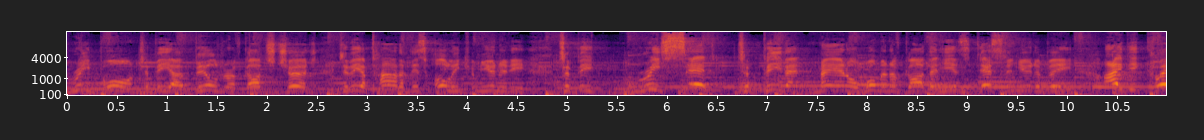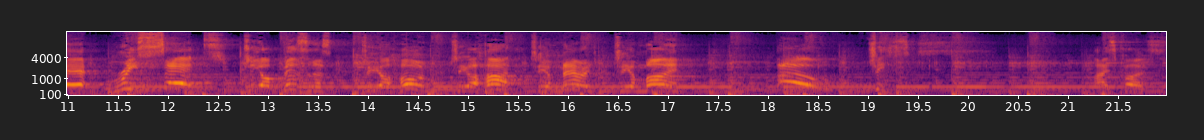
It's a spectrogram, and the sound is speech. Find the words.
reborn to be a builder of God's church, to be a part of this holy community, to be reset, to be that man or woman of God that He has destined you to be. I declare reset to your business, to your home, to your heart, to your marriage, to your mind. Oh, Jesus eyes closed.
